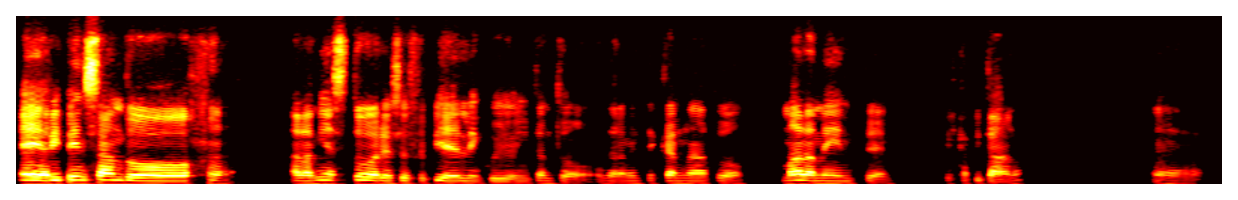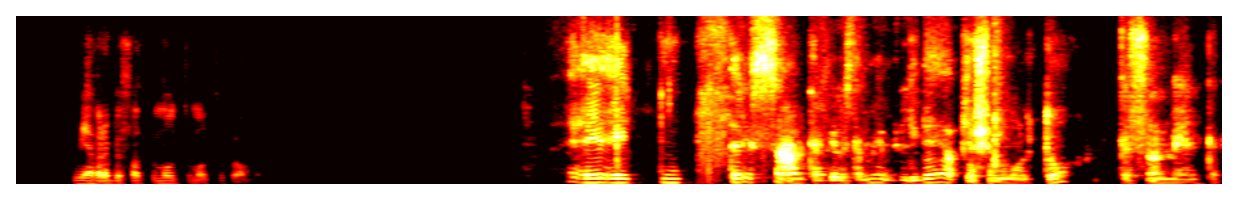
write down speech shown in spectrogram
E ripensando alla mia storia su FPL, in cui ogni tanto ho veramente cannato malamente il capitano, eh, mi avrebbe fatto molto molto comodo. È interessante anche questa. L'idea piace molto, personalmente,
